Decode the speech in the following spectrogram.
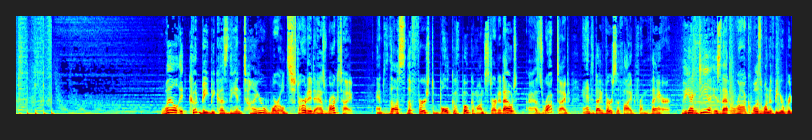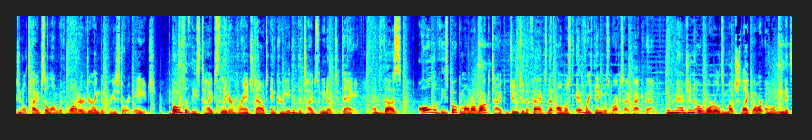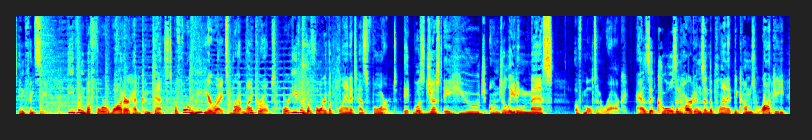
Well, it could be because the entire world started as rock type and thus the first bulk of Pokemon started out as Rock type and diversified from there. The idea is that Rock was one of the original types along with Water during the prehistoric age. Both of these types later branched out and created the types we know today, and thus, all of these Pokemon are Rock type due to the fact that almost everything was Rock type back then. Imagine a world much like our own in its infancy, even before water had condensed, before meteorites brought microbes, or even before the planet has formed. It was just a huge undulating mass of molten rock. As it cools and hardens and the planet becomes rocky,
